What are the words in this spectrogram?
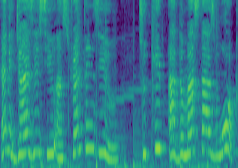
energizes you and strengthens you to keep at the Master's work.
